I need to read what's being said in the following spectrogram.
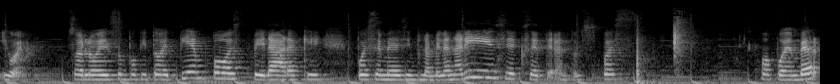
y bueno, Solo es un poquito de tiempo, esperar a que pues se me desinflame la nariz, etcétera. Entonces pues, como pueden ver,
